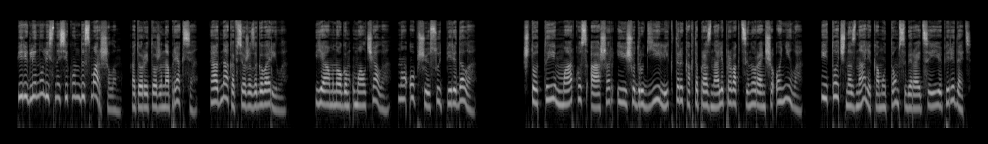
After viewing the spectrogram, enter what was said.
Переглянулись на секунды с маршалом, который тоже напрягся, однако все же заговорила. Я о многом умолчала, но общую суть передала. Что ты, Маркус, Ашер и еще другие ликторы как-то прознали про вакцину раньше О'Нила и точно знали, кому Том собирается ее передать.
